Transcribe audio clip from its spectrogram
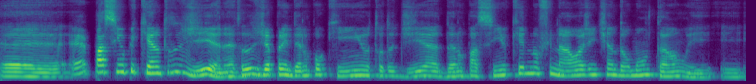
é, é, passinho pequeno todo dia, né? Todo dia aprendendo um pouquinho, todo dia dando um passinho que no final a gente andou um montão e, e,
